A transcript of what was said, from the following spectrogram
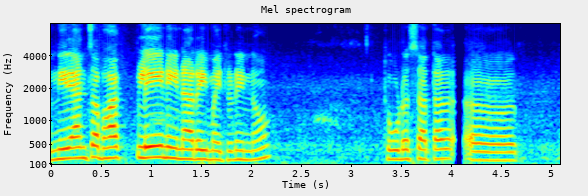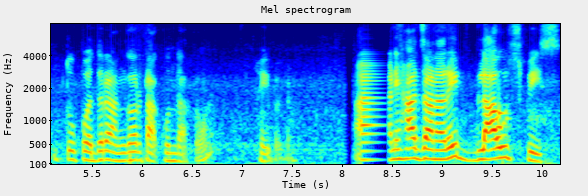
निऱ्यांचा भाग प्लेन येणार आहे मैत्रिणींनो. थोडंसं आता तो पदर अंगावर टाकून दाखव. हे बघा. आणि हा जाणार आहे ब्लाऊज पीस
